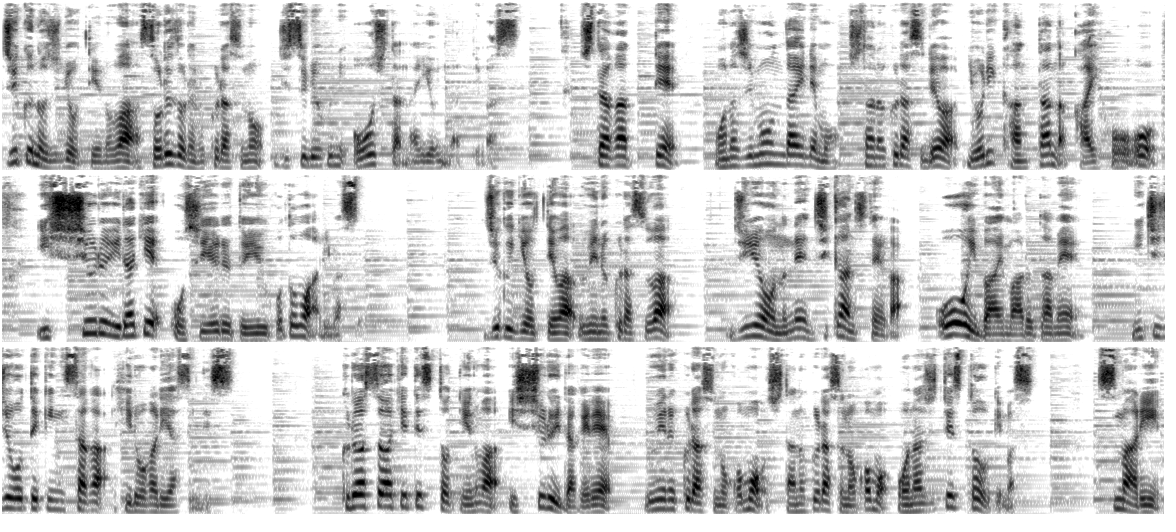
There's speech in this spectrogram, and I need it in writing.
塾の授業っていうのは、それぞれのクラスの実力に応じた内容になっています。したがって、同じ問題でも下のクラスではより簡単な解法を1種類だけ教えるということもあります。塾によっては上のクラスは授業のね、時間自体が多い場合もあるため、日常的に差が広がりやすいんです。クラス分けテストっていうのは1種類だけで、上のクラスの子も下のクラスの子も同じテストを受けます。つまり、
